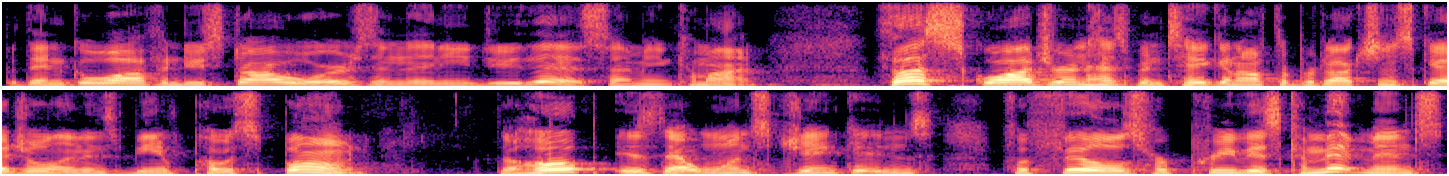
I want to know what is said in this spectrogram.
But then go off and do Star Wars, and then you do this. I mean, come on. Thus, Squadron has been taken off the production schedule and is being postponed. The hope is that once Jenkins fulfills her previous commitments,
